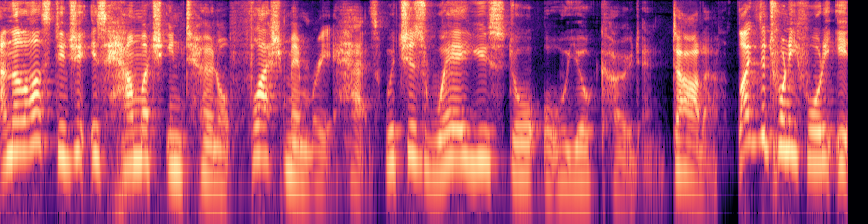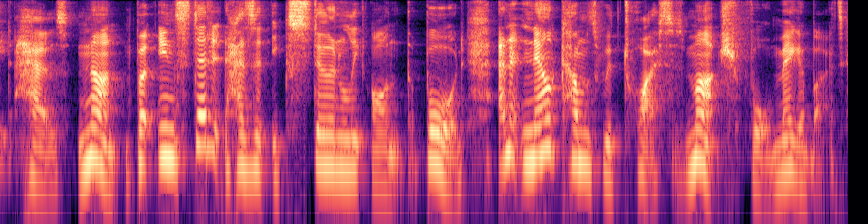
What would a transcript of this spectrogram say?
And the last digit is how much internal flash memory it has, which is where you store all your code and data. Like the 2040, it has none, but instead it has it externally on the board, and it now comes with twice as much, 4 megabytes,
